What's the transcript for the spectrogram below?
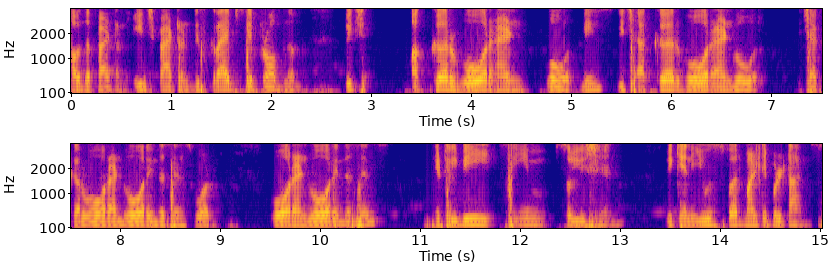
how the pattern. Each pattern describes a problem which occur over and over, means which occur over and over, which occur over and over in the sense what? Over and over in the sense, it will be same solution we can use for multiple times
